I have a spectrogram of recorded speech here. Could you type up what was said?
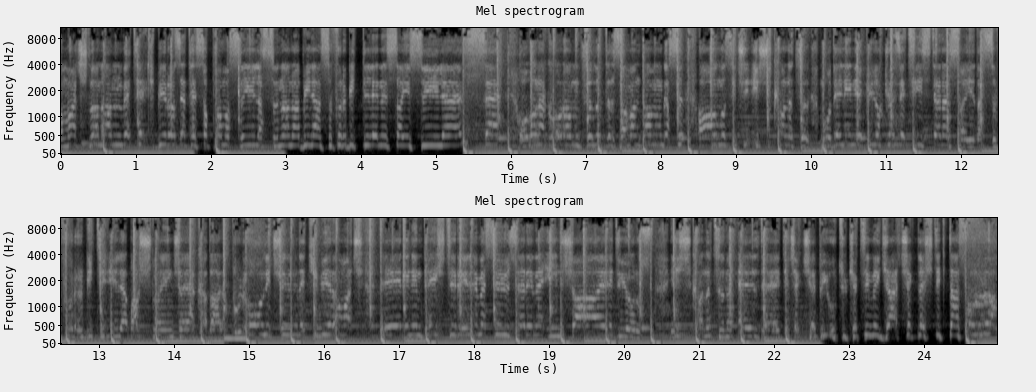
Amaçlanan ve tek bir özet hesaplamasıyla sınanabilen sıfır bitlilerin sayısıyla ise olarak orantılıdır zaman damgası. Ağımız için iş kanıtı. Modelini blok özeti istenen sayıda sıfır. Biti ile başlayıncaya kadar Bloğun içindeki bir amaç. Değerinin değiştirilmesi üzerine inşa ediyoruz. İş kanıtını elde edecek CPU tüketimi gerçekleştikten sonra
